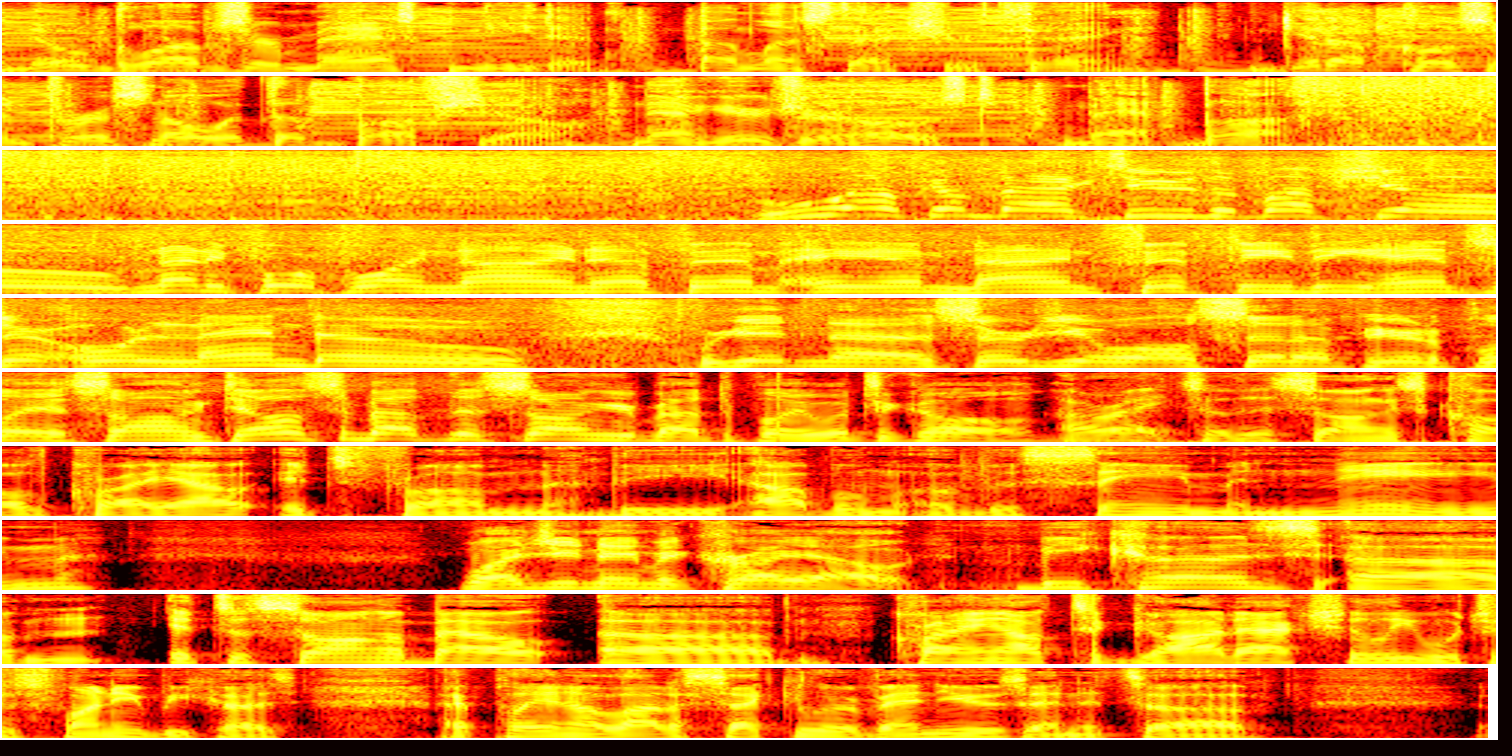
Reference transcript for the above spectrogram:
No gloves or mask needed, unless that's your thing. Get up close and personal with The Buff Show. Now, here's your host, Matt Buff. Welcome back to the Buff Show, 94.9 FM, AM 950, The Answer Orlando. We're getting uh, Sergio all set up here to play a song. Tell us about this song you're about to play. What's it called? All right, so this song is called Cry Out. It's from the album of the same name. Why'd you name it Cry Out? Because um, it's a song about uh, crying out to God, actually, which is funny because I play in a lot of secular venues and it's a,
